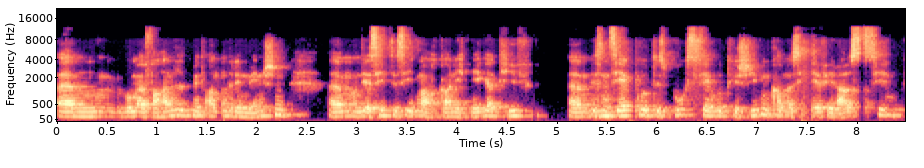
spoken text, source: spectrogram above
ähm, wo man verhandelt mit anderen Menschen ähm, und er sieht es eben auch gar nicht negativ. Ähm, ist ein sehr gutes Buch, sehr gut geschrieben, kann man sehr viel rausziehen.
